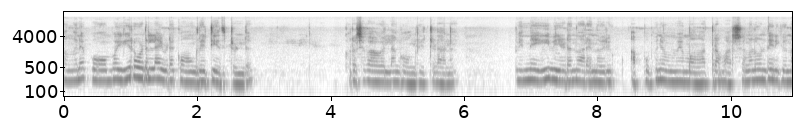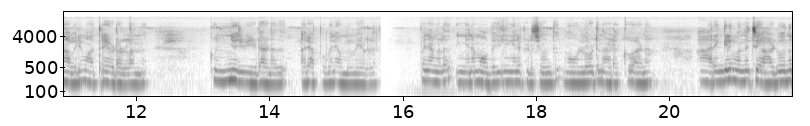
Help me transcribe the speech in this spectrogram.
അങ്ങനെ പോകുമ്പോൾ ഈ റോഡെല്ലാം ഇവിടെ കോൺക്രീറ്റ് ചെയ്തിട്ടുണ്ട്. കുറച്ച് ഭാഗമെല്ലാം കോൺക്രീറ്റഡ് ആണ്. പിന്നെ ഈ വീടെന്ന് പറയുന്ന ഒരു അപ്പൂപ്പനും അമ്മൂമ്മയും മാത്രം വർഷങ്ങൾ കൊണ്ട് എനിക്ക് തോന്നുന്നു അവർ മാത്രമേ അവിടെ ഉള്ളെന്ന്. കുഞ്ഞൊരു വീടാണത് ഒരു അപ്പൂപ്പനും അമ്മൂമ്മയും ഉള്ളത്. അപ്പോൾ ഞങ്ങൾ ഇങ്ങനെ മൊബൈലിൽ ഇങ്ങനെ പിടിച്ചുകൊണ്ട് മുകളിലോട്ട് നടക്കുവാണ്. ആരെങ്കിലും വന്ന് ചാടുമെന്ന്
